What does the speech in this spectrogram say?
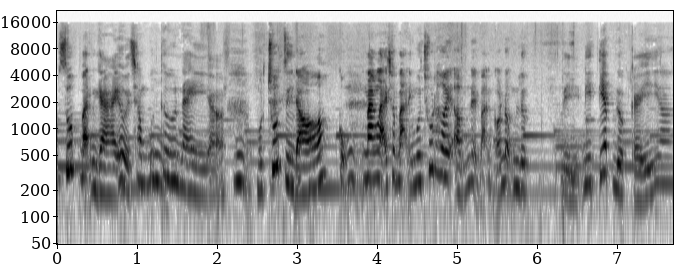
giúp bạn gái ở trong bức thư này ờ, Ừ. một chút gì đó cũng mang lại cho bạn ấy một chút hơi ấm để bạn có động lực để đi tiếp được cái ờ,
